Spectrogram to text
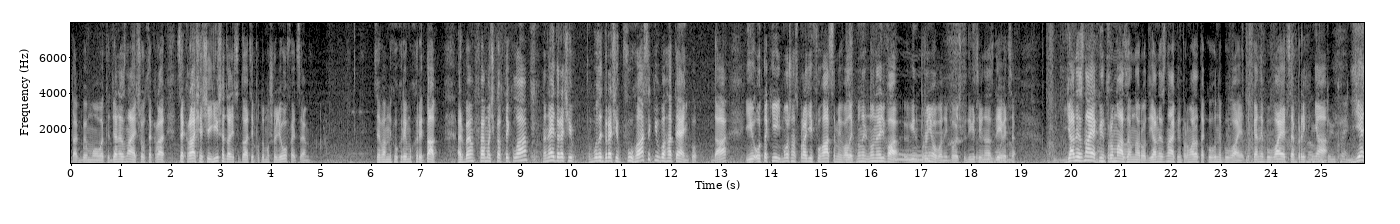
Так би мовити. Я не знаю, що це, кра... це краще чи гірше в даній ситуації, тому що льофи це. Це вам не хухри-мухри. Так, РБМ Фемочка втекла. На неї, до речі, возить, до речі, фугасиків багатенько. Да? І отакі можна справді фугасами валити. Ну не, ну не льва, він броньований, бочки. Дивіться, він на нас дивиться. Я не знаю, як він промазав народ. Я не знаю, як він промазав, такого не буває. Таке не буває, це брехня. Є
